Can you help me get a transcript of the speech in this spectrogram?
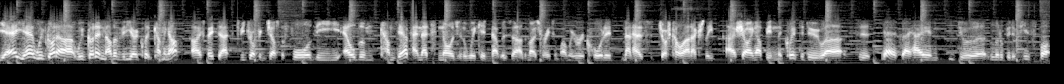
Yeah, yeah, we've got a we've got another video clip coming up. I expect that to be dropping just before the album comes out, and that's Knowledge of the Wicked. That was uh, the most recent one we recorded. That has Josh Collard actually uh, showing up in the clip to do uh, to yeah say hey and do a little bit of his spot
